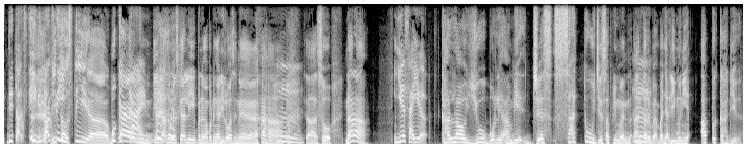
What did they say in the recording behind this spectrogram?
Detox tea Detox tea Detox tea ah. Bukan. Bukan. Tidak sama sekali pendengar-pendengar di luar sana. hmm. So, Nana, Ya saya kalau you boleh ambil just satu je suplemen hmm. antara banyak-banyak lima ni, apakah dia?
